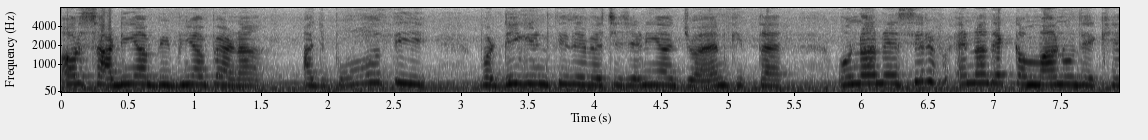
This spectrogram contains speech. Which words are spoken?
ਔਰ ਸਾਡੀਆਂ ਬੀਬੀਆਂ ਭੈਣਾਂ ਅੱਜ ਬਹੁਤ ਹੀ ਵੱਡੀ ਗਿਣਤੀ ਦੇ ਵਿੱਚ ਜਿਹੜੀਆਂ ਜੁਆਇਨ ਕੀਤਾ ਹੈ ਉਹਨਾਂ ਨੇ ਸਿਰਫ ਇਹਨਾਂ ਦੇ ਕੰਮਾਂ ਨੂੰ ਦੇਖਿਆ।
